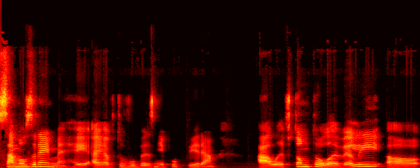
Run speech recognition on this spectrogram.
Samozrejme, hej, a ja to vôbec nepopieram. Ale v tomto leveli uh,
